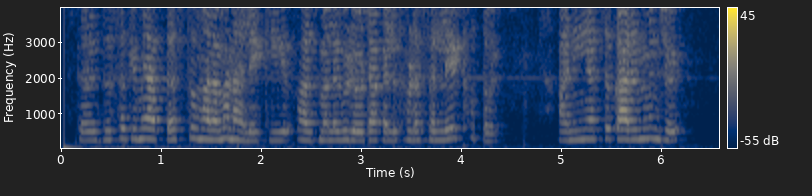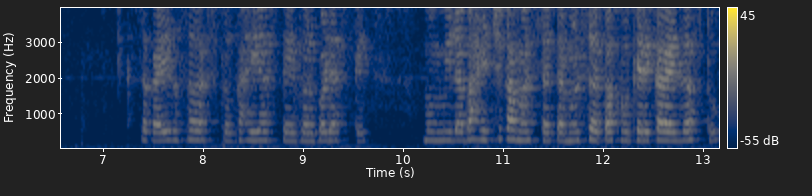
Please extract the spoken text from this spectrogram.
तर जसं की मी आत्ताच तुम्हाला म्हणाले की आज मला व्हिडिओ टाकायला थोडासा लेट होतोय. आणि याचं कारण म्हणजे सकाळी कसं असतं घाई असते गडबड असते. मम्मीला बाहेरची कामं असतात त्यामुळे स्वयंपाक वगैरे करायचा असतो.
